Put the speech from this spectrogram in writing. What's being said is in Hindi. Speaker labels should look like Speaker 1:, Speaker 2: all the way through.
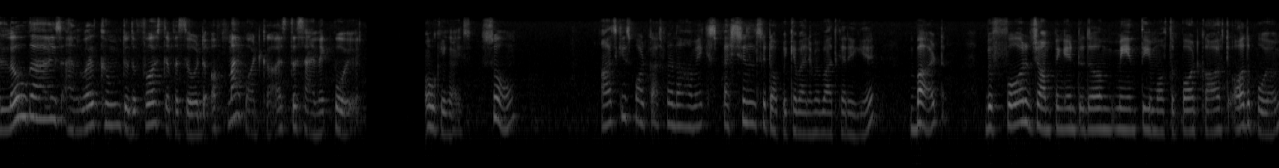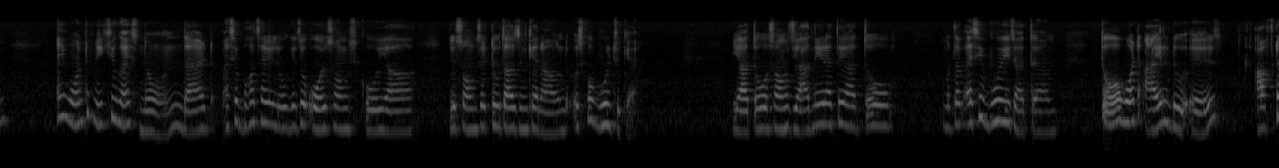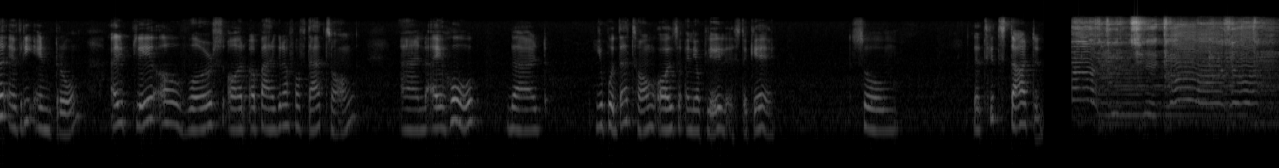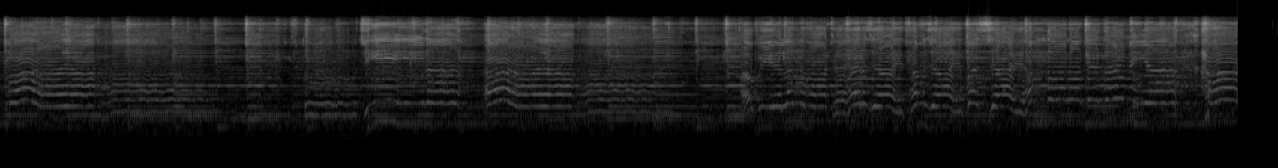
Speaker 1: Hello, guys, and welcome to the first episode of my podcast, The Cynic Poet. Okay guys so आज के इस पॉडकास्ट में ना हम एक स्पेशल से टॉपिक के बारे में बात करेंगे but before jumping into the main theme of the podcast और the poem I want to make you guys known that ऐसे बहुत सारे लोग हैं जो ओल्ड सॉन्ग्स को या जो सॉन्ग्स है टू थाउज़ेंड के अराउंड उसको भूल चुके हैं या तो वो सॉन्ग्स याद नहीं रहते या तो मतलब ऐसे भूल ही जाते हैं हम। तो what I will do is after every intro I play a words और a paragraph of that song and I hope that you put that song also in your playlist के so let's get
Speaker 2: start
